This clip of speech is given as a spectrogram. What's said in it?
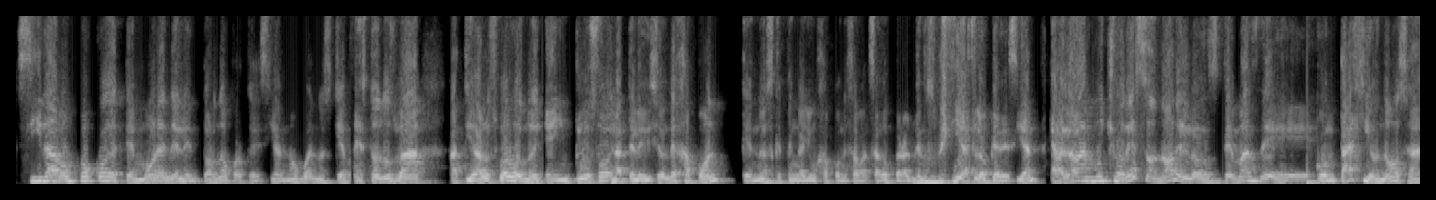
sí daba un poco de temor en el entorno porque decían, no, bueno, es que esto nos va a tirar los Juegos, ¿no? E incluso la televisión de Japón, que no es que tenga yo un japonés avanzado, pero al menos veías lo que decían, hablaban mucho de eso, ¿no? De los temas de contagio, ¿no? O sea,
